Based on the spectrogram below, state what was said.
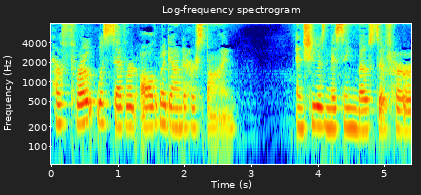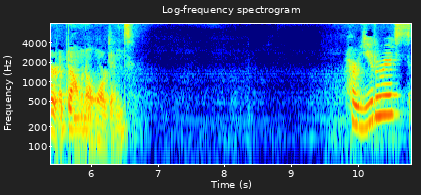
Her throat was severed all the way down to her spine, and she was missing most of her abdominal organs. Her uterus,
